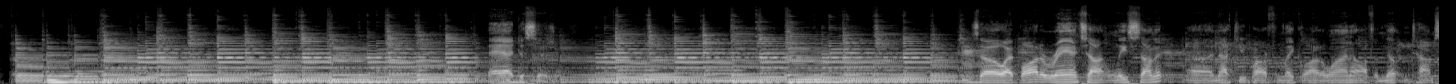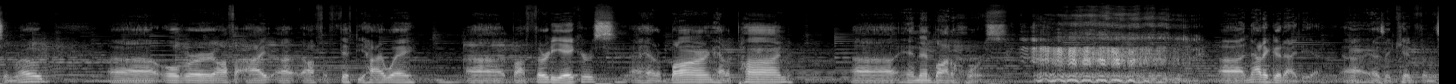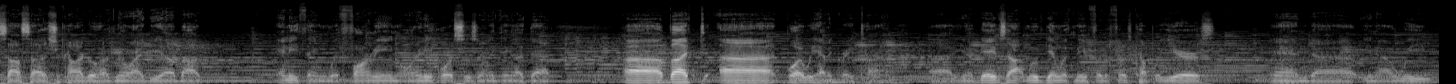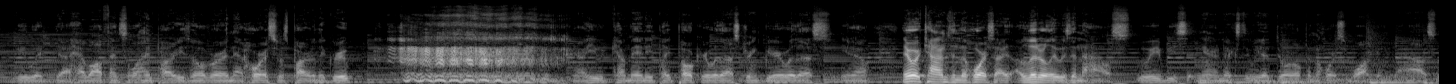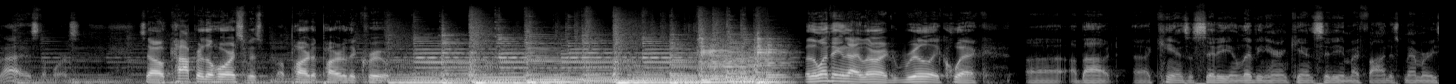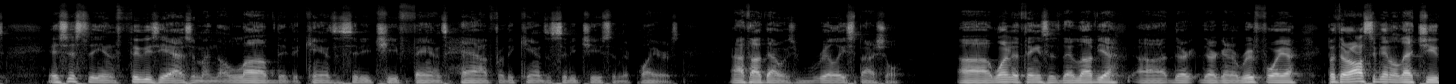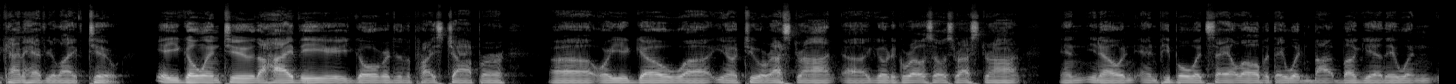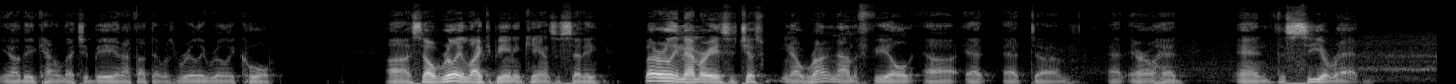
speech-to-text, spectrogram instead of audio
Bad decision. So I bought a ranch out in Lee's Summit, uh, not too far from Lake Lotawana, off of Milton Thompson Road, uh, over off of, uh, off of 50 Highway. Uh, about 30 acres. I had a barn, had a pond, uh, and then bought a horse. Uh, not a good idea. Uh, as a kid from the south side of Chicago, I have no idea about anything with farming or any horses or anything like that. Uh, but uh, boy, we had a great time. Uh, you know, Dave Szott moved in with me for the first couple of years, and uh, you know, we we would have offensive line parties over, and that horse was part of the group you know, he would come in, he'd play poker with us, drink beer with us. You know, there were times in the horse, I, I literally was in the house. We'd be sitting here next to me, the door open, the horse would walk into the house. Ah, it's the horse. So Copper the horse was a part of part of the crew. But the one thing that I learned really quick uh, about uh, Kansas City and living here in Kansas City and my fondest memories it's just the enthusiasm and the love that the Kansas City Chief fans have for the Kansas City Chiefs and their players. And I thought that was really special. Uh, one of the things is they love you. Uh, they're they're going to root for you, but they're also going to let you kind of have your life too. You, know, you go into the Hy-Vee, or you go over to the Price Chopper, uh, or you go uh, you know to a restaurant. Uh, you go to Garozzo's restaurant and you know, and, and people would say hello, but they wouldn't bug you. They wouldn't, you know, they kind of let you be. And I thought that was really, really cool. Uh, so really liked being in Kansas City. But early memories is just you know running on the field uh, at at um, at Arrowhead and the sea of red.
